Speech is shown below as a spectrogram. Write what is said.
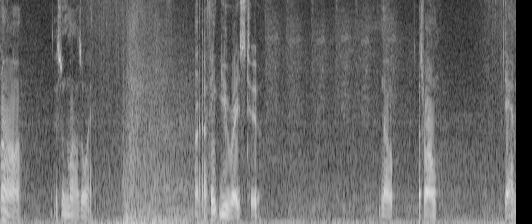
Oh, this was miles away. I think you raised two. Nope, that's wrong. Damn.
